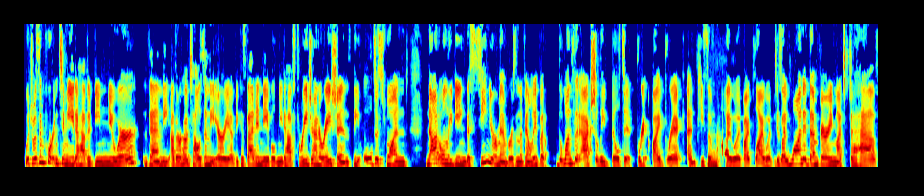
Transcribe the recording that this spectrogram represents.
which was important to me to have it be newer than the other hotels in the area because that enabled me to have three generations, the oldest one not only being the senior members in the family, but the ones that actually built it brick by brick and piece of mm. plywood by plywood, because I wanted them very much to have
